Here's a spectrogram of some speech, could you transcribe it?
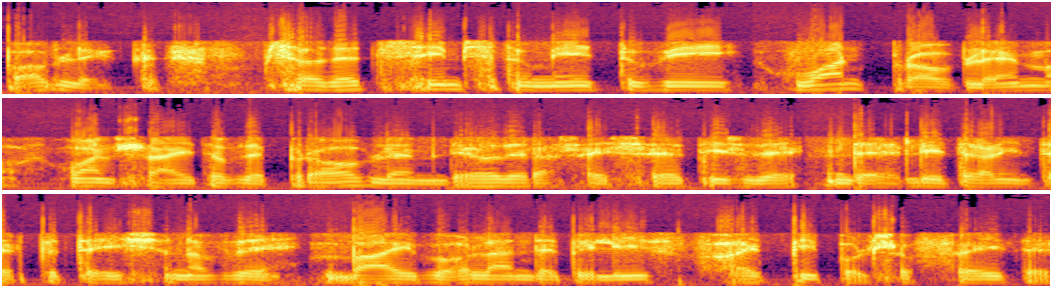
public. So that seems to me to be one problem, one side of the problem. The other, as I said, is the, the literal interpretation of the Bible and the belief by peoples of faith that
